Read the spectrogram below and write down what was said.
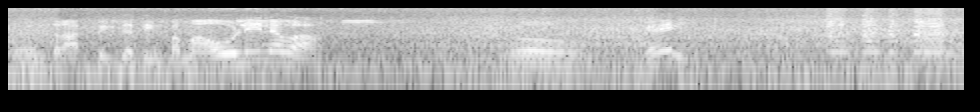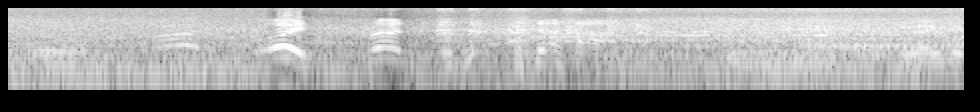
Yung traffic dating pamauli na ba? Oh, okay. Oh. Oy, Brad. Kaya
